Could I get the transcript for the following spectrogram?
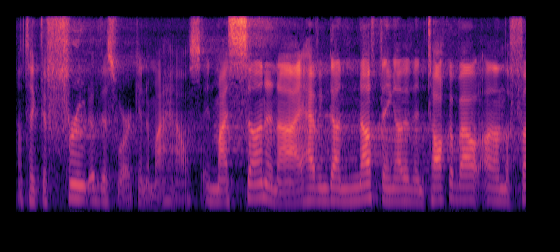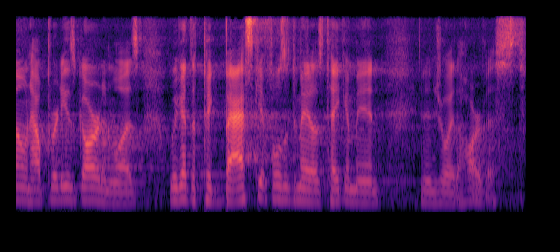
I'll take the fruit of this work into my house. And my son and I, having done nothing other than talk about on the phone how pretty his garden was, we got to pick basketfuls of tomatoes, take them in, and enjoy the harvest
